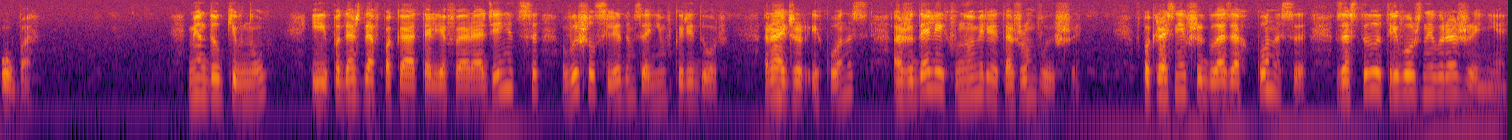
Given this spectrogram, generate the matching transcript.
оба». Мендел кивнул и, подождав, пока Тальяфера оденется, вышел следом за ним в коридор. Райджер и Конос ожидали их в номере этажом выше. В покрасневших глазах Коноса застыло тревожное выражение.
